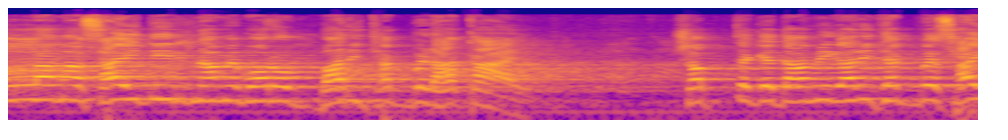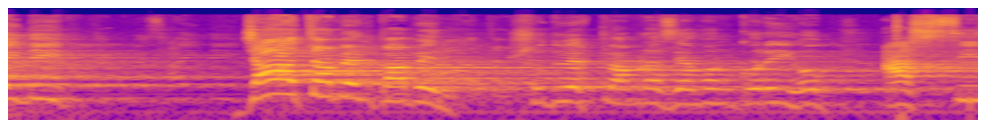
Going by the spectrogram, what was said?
আল্লামা সাইদির নামে বড় বাড়ি থাকবে ঢাকায়। সব থেকে দামি গাড়ি থাকবে সাইদির। যা চাবেন, পাবেন। শুধু একটু আমরা যেমন করেই হোক, আসছি,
